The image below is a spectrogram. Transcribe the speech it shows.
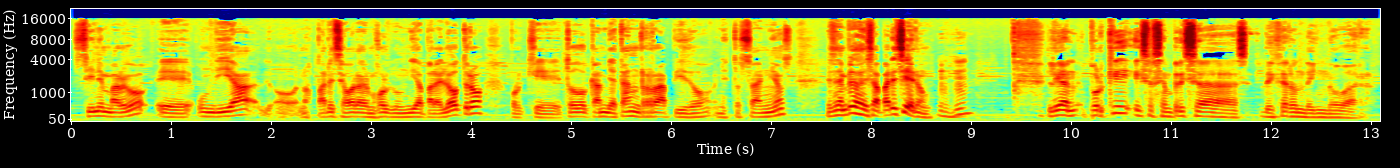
sin embargo, eh, un día, o nos parece ahora a lo mejor que un día para el otro, porque todo cambia tan rápido en estos años, esas empresas desaparecieron. Lean, ¿por qué esas empresas dejaron de innovar?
